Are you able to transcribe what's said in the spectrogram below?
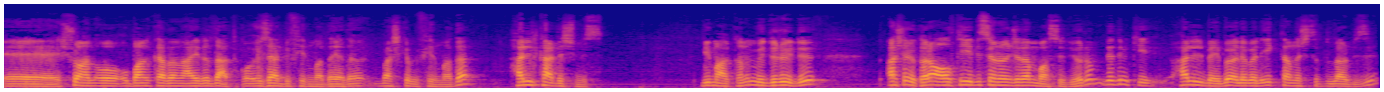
Ee, şu an o, o bankadan ayrıldı artık. O özel bir firmada ya da başka bir firmada. Halil kardeşimiz bir markanın müdürüydü. Aşağı yukarı 6-7 sene önceden bahsediyorum. Dedim ki Halil Bey böyle böyle ilk tanıştırdılar bizi.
